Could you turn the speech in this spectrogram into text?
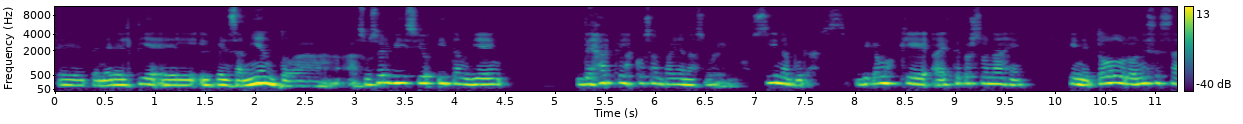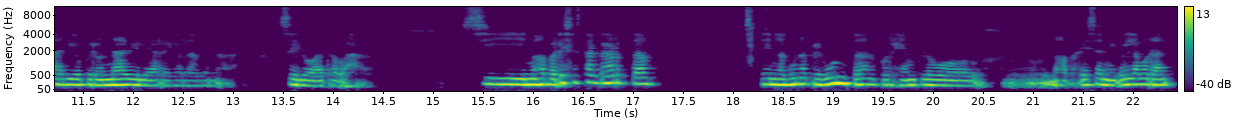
eh, tener el, pensamiento a, su servicio y también dejar que las cosas vayan a su ritmo, sin apurarse. Digamos que a este personaje tiene todo lo necesario, pero nadie le ha regalado nada, se lo ha trabajado. Si nos aparece esta carta en alguna pregunta, por ejemplo, nos aparece a nivel laboral,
